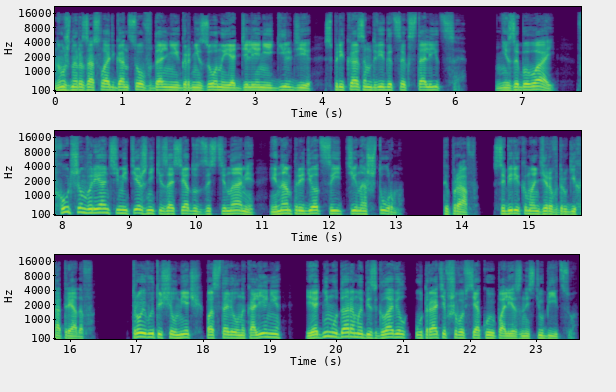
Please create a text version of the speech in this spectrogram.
Нужно разослать гонцов в дальние гарнизоны и отделения гильдии с приказом двигаться к столице. Не забывай, в худшем варианте мятежники засядут за стенами, и нам придется идти на штурм. Ты прав, собери командиров других отрядов. Трой вытащил меч, поставил на колени и одним ударом обезглавил утратившего всякую полезность убийцу.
